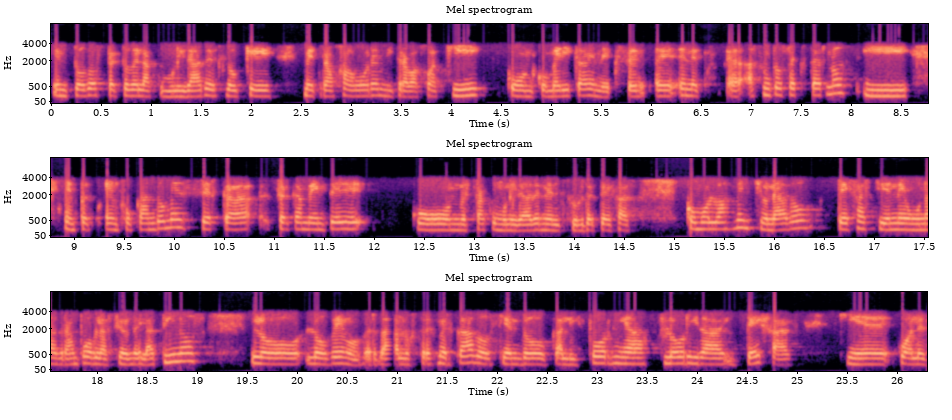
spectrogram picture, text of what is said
en todo aspecto de la comunidad, es lo que me trabaja ahora en mi trabajo aquí con Comérica en, en, eh, asuntos externos y enfocándome cerca, cercamente con nuestra comunidad en el sur de Texas. Como lo has mencionado, Texas tiene una gran población de latinos, lo, lo vemos, ¿verdad? Los tres mercados, siendo California, Florida y Texas, que, cuáles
